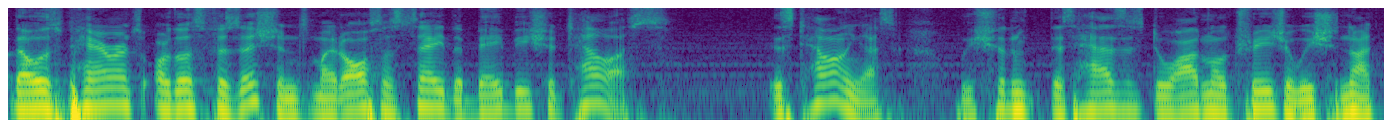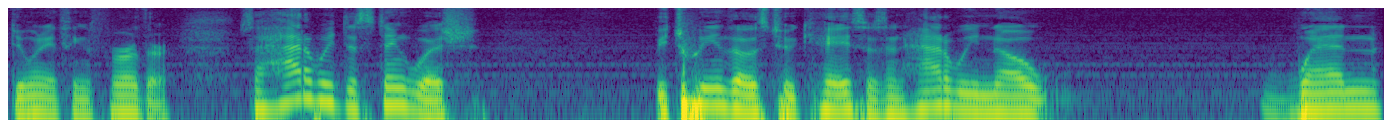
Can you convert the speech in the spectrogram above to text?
those parents or those physicians might also say the baby should tell us, is telling us we shouldn't. This has this duodenal atresia. We should not do anything further. So how do we distinguish between those two cases, and how do we know when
